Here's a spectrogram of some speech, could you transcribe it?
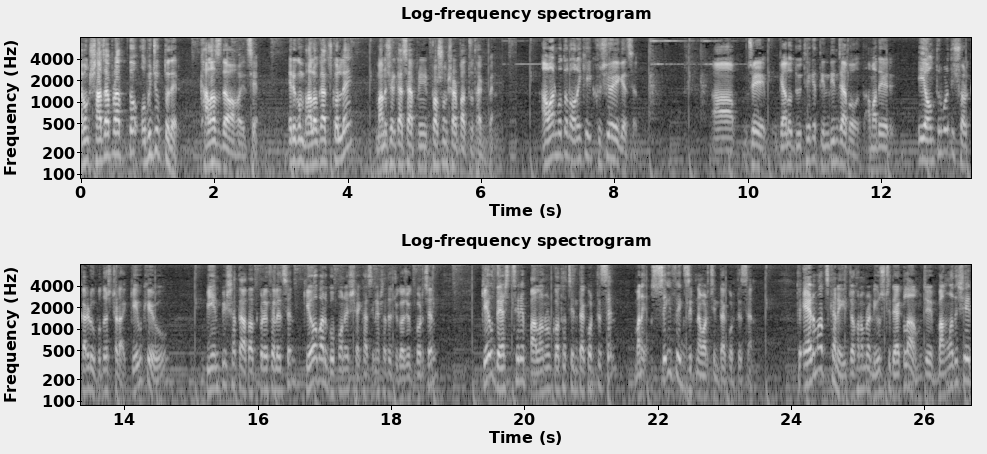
এবং সাজাপ্রাপ্ত অভিযুক্তদের খালাস দেওয়া হয়েছে। এরকম ভালো কাজ করলে মানুষের কাছে আপনি প্রশংসার পাত্র থাকবেন। আমার মতন অনেকেই খুশি হয়ে গেছেন। যে গেল দুই থেকে তিন দিন যাবত আমাদের এই অন্তর্বর্তী সরকারের উপদেষ্টারা কেউ কেউ বিএনপির সাথে আতাত করে ফেলেছেন, কেউ আবার গোপনে শেখ হাসিনার সাথে যোগাযোগ করছেন, কেউ দেশ ছেড়ে পালানোর কথা চিন্তা করতেছেন মানে সেফ এক্সিট নেওয়ার চিন্তা করতেছেন। তো এর মাঝখানে যখন আমরা নিউজটি দেখলাম যে বাংলাদেশের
